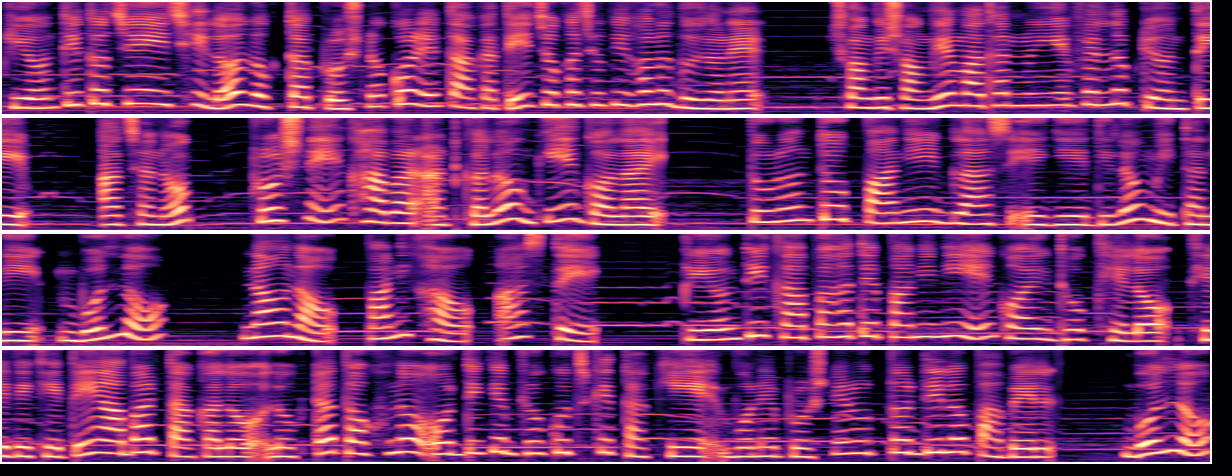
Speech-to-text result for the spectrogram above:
প্রিয়ন্তী তো চেয়েই ছিল লোকটা প্রশ্ন করে তাকাতেই চোখাচোখি হলো দুজনের। সঙ্গে সঙ্গে মাথা নুইয়ে ফেলল প্রিয়ন্তী। আচানক প্রশ্নে খাবার আটকালো গিয়ে গলায়। তুরন্ত পানির গ্লাস এগিয়ে দিল মিতালি। বলল, নাও নাও, পানি খাও, আস্তে। প্রিয়ন্তী কাপা হাতে পানি নিয়ে কয়েক ঢোক খেলো। খেতে খেতে আবার তাকালো। লোকটা তখনও ওর দিকে ভ্রুকুচকে তাকিয়ে বোনের প্রশ্নের উত্তর দিল পাবেল। বলল,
